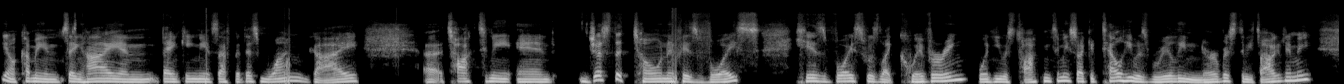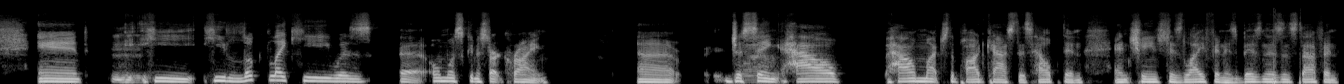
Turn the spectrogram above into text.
you know coming and saying hi and thanking me and stuff. But this one guy uh, talked to me and just the tone of his voice, his voice was like quivering when he was talking to me, so I could tell he was really nervous to be talking to me, and mhm. he he looked like he was uh, almost going to start crying uh just Wow. saying how how much the podcast has helped and and changed his life and his business and stuff and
